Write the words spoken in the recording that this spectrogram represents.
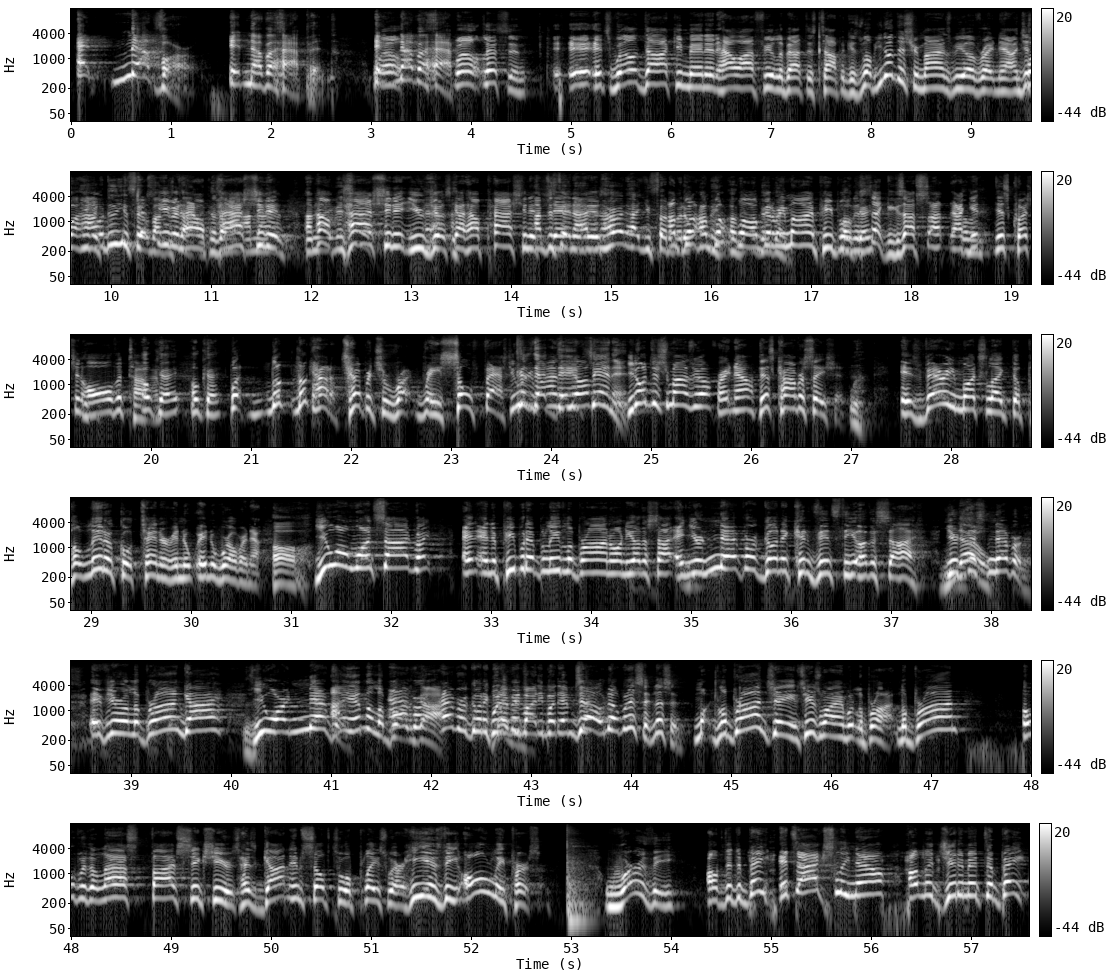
It never, it never happened. It well, never happened. Well, listen, it's well documented how I feel about this topic as well. But you know what this reminds me of right now? And just well, even, how do you feel about even how passionate, I'm not, I'm not how passionate sure. you just got, how passionate I'm just saying, I haven't heard how you felt about it. I'm go, okay, well, I'm going to remind people okay. in a second because I, I, get this question all the time. Okay, okay. But look, look how the temperature raised so fast. You know what that damn Shannon. You know what this reminds me of right now? This conversation. is very much like the political tenor in the, in the world right now. Oh. You on one side, right? And, and the people that believe LeBron are on the other side, and you're never going to convince the other side. You're No. just never. If you're a LeBron guy, you are never. I am a LeBron ever, guy. Ever going to With everybody but MJ. No, no, but listen, listen. LeBron James. Here's why I'm with LeBron. LeBron. Over the last five, six years, has gotten himself to a place where he is the only person worthy of the debate. It's actually now a legitimate debate.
